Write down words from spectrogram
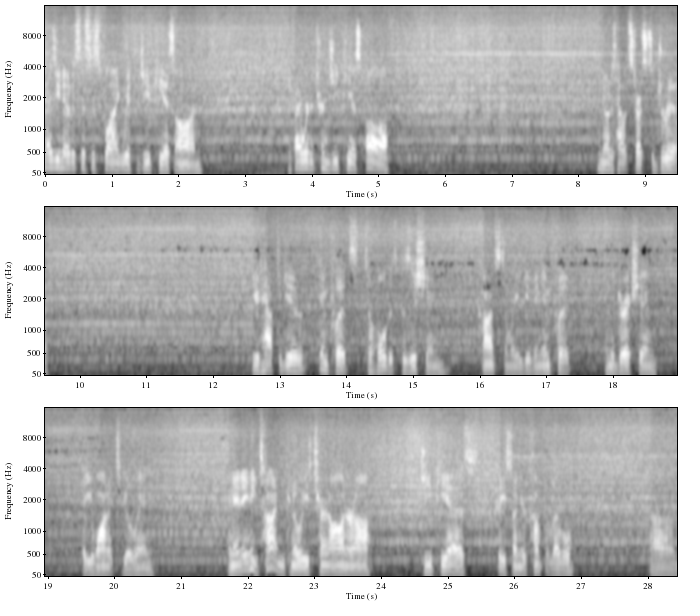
As you notice, this is flying with GPS on. If I were to turn GPS off, you notice how it starts to drift. You'd have to give inputs to hold its position, constantly giving input in the direction that you want it to go in. And at any time, you can always turn on or off GPS based on your comfort level. Um,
